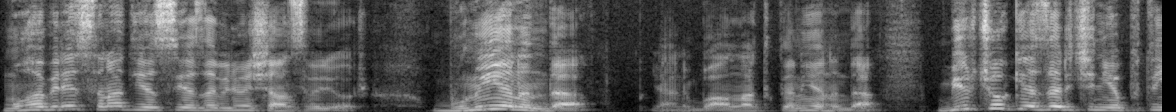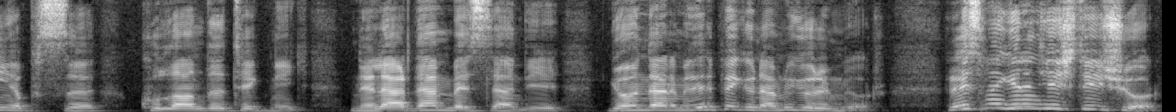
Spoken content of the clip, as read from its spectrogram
muhabire sanat yazısı yazabilme şansı veriyor. Bunun yanında yani bu anlattıklarının yanında birçok yazar için yapıtın yapısı, kullandığı teknik, nelerden beslendiği, göndermeleri pek önemli görülmüyor. Resme gelince iş değişiyor.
